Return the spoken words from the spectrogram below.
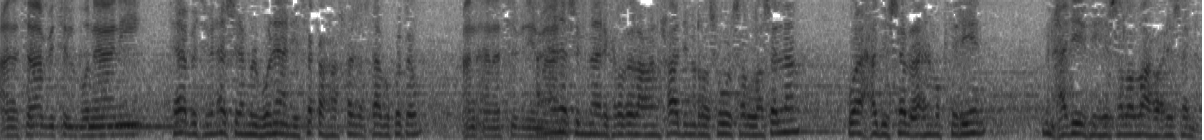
عن ثابت البناني ثابت بن أسلم البناني ثقة أخرج أصحاب الكتب. عن أنس بن مالك. عن أنس بن مالك رضي الله عنه خادم الرسول صلى الله عليه وسلم وأحد السبعة المكثرين من حديثه صلى الله عليه وسلم.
